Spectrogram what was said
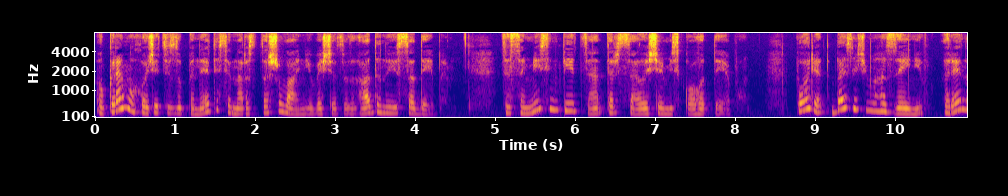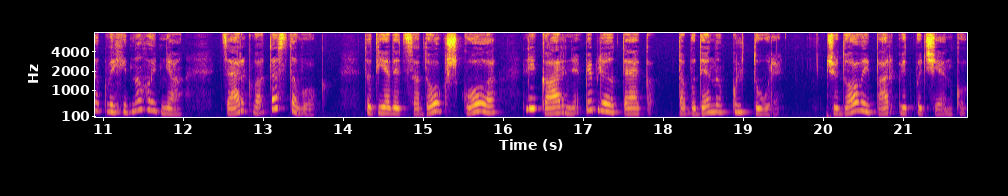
Окремо хочеться зупинитися на розташуванні вище згаданої садиби. Це самісінький центр селища міського типу. Поряд безліч магазинів, ринок вихідного дня, церква та ставок. Тут є дитсадок, школа, лікарня, бібліотека та будинок культури, чудовий парк відпочинку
